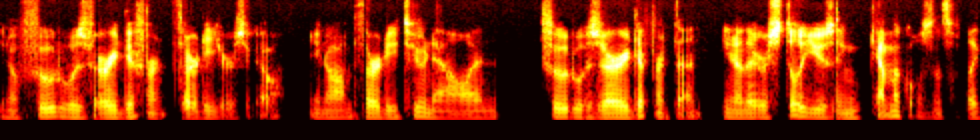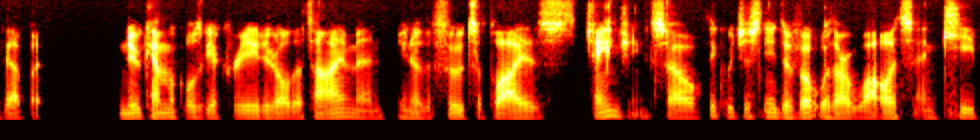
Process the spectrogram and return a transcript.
you know food was very different 30 years ago. You know i'm 32 now and food was very different then. You know they were still using chemicals and stuff like that but new chemicals get created all the time and you know the food supply is changing so i think we just need to vote with our wallets and keep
